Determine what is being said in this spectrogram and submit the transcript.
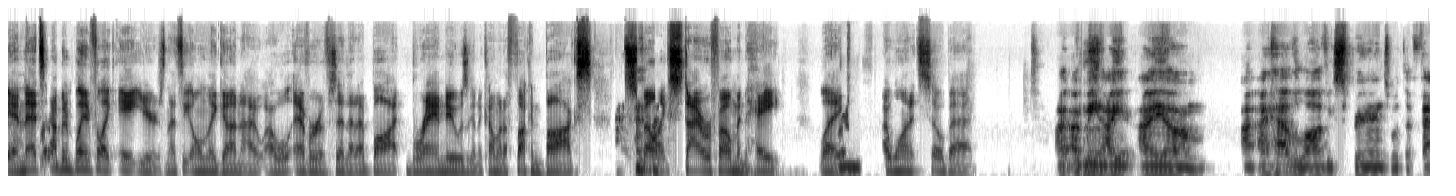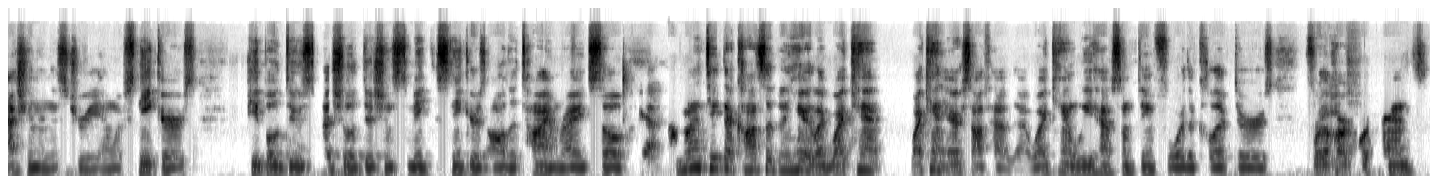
And that's I've been playing for like eight years, and that's the only gun I, I will ever have said that I bought brand new was gonna come in a fucking box, smell like styrofoam and hate. Like Right. I want it so bad. I, I mean, I, I, um, I, I have a lot of experience with the fashion industry and with sneakers. People do special editions to make sneakers all the time, right? So Yeah. I'm gonna take that concept in here. Like, why can't why can't Airsoft have that? Why can't we have something for the collectors, for the hardcore fans,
